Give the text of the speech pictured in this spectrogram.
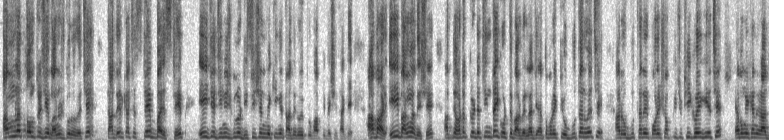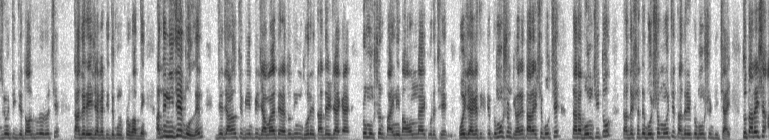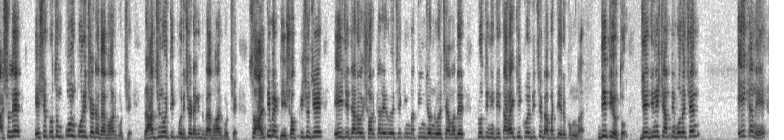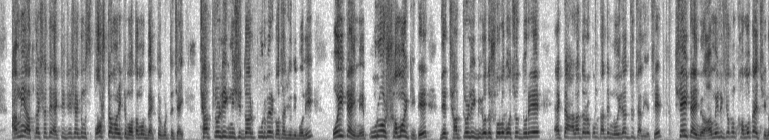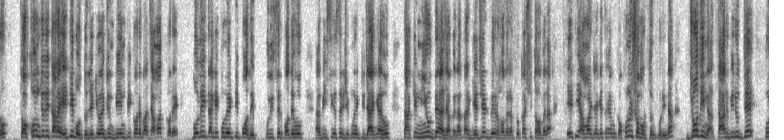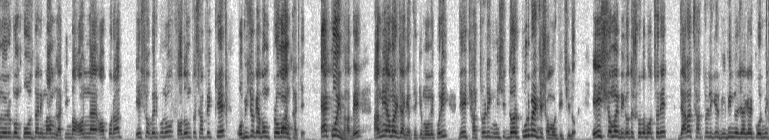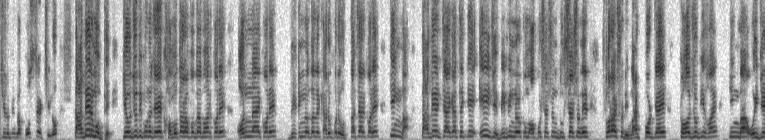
আমলাতন্ত্রে যে মানুষগুলো রয়েছে তাদের কাছে স্টেপ বাই স্টেপ এই যে জিনিসগুলো ডিসিশন মেকিং এ তাদের ওই প্রভাবটি বেশি থাকে। আবার এই বাংলাদেশে আপনি হঠাৎ করে এটা চিন্তাই করতে পারবেন না যে এত বড় একটি অভ্যুত্থান হয়েছে আর অভ্যুত্থানের পরে সবকিছু ঠিক হয়ে গিয়েছে এবং এখানে রাজনৈতিক যে দলগুলো রয়েছে তাদের এই জায়গাটিতে কোনো প্রভাব নেই। আপনি নিজেই বললেন যে যারা হচ্ছে বিএনপি জামায়াতের এতদিন ধরে তাদের জায়গায় প্রমোশন পায়নি বা অন্যায় করেছে, ওই জায়গা থেকে প্রমোশনটি হয় তারা এসে বলছে তারা বঞ্চিত, তাদের সাথে বৈষম্য হয়েছে, তাদের এই প্রমোশনটি চাই। তো তারা এসে আসলে এসে প্রথম কোন পরিচয়টা ব্যবহার করছে? রাজনৈতিক পরিচয়টা কিন্তু ব্যবহার করছে। সো আলটিমেটলি সবকিছু যে এই যে যারা ওই সরকারে রয়েছে কিংবা তিনজন রয়েছে আমাদের প্রতিনিধি, তারাই ঠিক করে দিচ্ছে, ব্যাপারটি এরকম নয়। দ্বিতীয়ত, যে জিনিসটি আপনি বলেছেন, এইখানে আমি আপনার সাথে একটি জিনিস একদম স্পষ্ট আমার একটি মতামত ব্যক্ত করতে চাই। ছাত্রলীগ নিষিদ্ধ হওয়ার পূর্বের কথা যদি বলি ওই টাইমে পুরো সময়টিতে যে ছাত্রলীগ বিগত ষোলো বছর ধরে একটা আলাদা রকম তাদের নৈরাজ্য চালিয়েছে, সেই টাইমে আওয়ামী লীগ যখন ক্ষমতায় ছিল, তখন যদি তারা এটি বলতো যে কেউ একজন বিএনপি করে বা জামাত করে, বলেই তাকে কোনো একটি পদে, পুলিশের পদে হোক বিসিএস এর যে কোনো একটি জায়গায় হোক, তাকে নিয়োগ দেওয়া যাবে না, তার গেজেট বের হবে না, প্রকাশিত হবে না, এটি আমার জায়গা থেকে আমি কখনোই সমর্থন করি না। যদি না, তার বিরুদ্ধে কোনো এরকম ফৌজদারি মামলা কিংবা অন্যায়, অপরাধ এসবের কোনো তদন্ত সাপেক্ষে অভিযোগ এবং প্রমাণ থাকে। একইভাবে আমি আমার জায়গা থেকে মনে করি যে এই ছাত্রলীগ নিষিদ্ধ হওয়ার পূর্বের যে সময়টি ছিল, এই সময় বিগত ষোলো বছরে যারা ছাত্রলীগের বিভিন্ন জায়গায় কর্মী ছিল কিংবা পোস্টেড ছিল, তাদের মধ্যে কেউ যদি কোনো জায়গায় ক্ষমতার অপব্যবহার করে, অন্যায় করে বিভিন্ন দলের কারও উপরে অত্যাচার করে কিংবা তাদের জায়গা থেকে এই যে বিভিন্ন রকম অপশাসন, দুঃশাসনের সরাসরি মাঠ পর্যায়ে সহযোগী হয় কিংবা ওই যে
